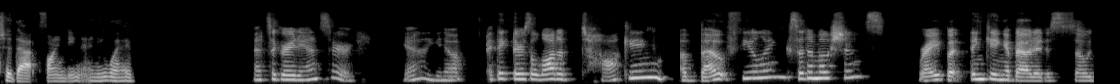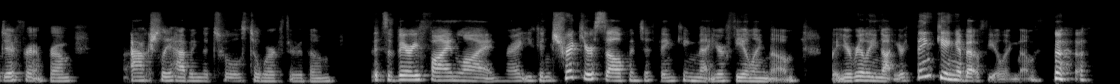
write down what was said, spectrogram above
to that finding anyway. That's a great answer. Yeah, you know, I think there's a lot of talking about feelings and emotions, right? But thinking about it is so different from actually having the tools to work through them. It's a very fine line, right? You can trick yourself into thinking that you're feeling them, but you're really not. You're thinking about feeling them.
